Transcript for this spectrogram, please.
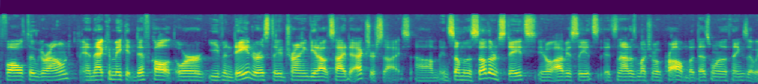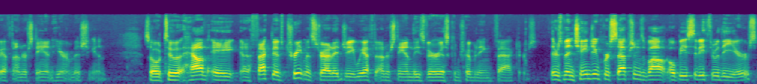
fall to the ground, and that can make it difficult or even dangerous to try and get outside to exercise. Um, in some of the southern states, you know, obviously it's it's not as much of a problem, but that's one of the things that we have to understand here in Michigan. So to have a, an effective treatment strategy, we have to understand these various contributing factors. There's been changing perceptions about obesity through the years.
